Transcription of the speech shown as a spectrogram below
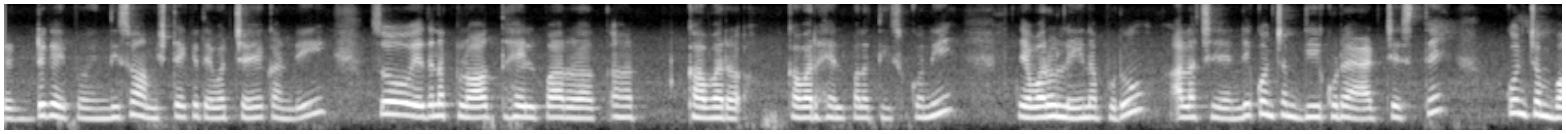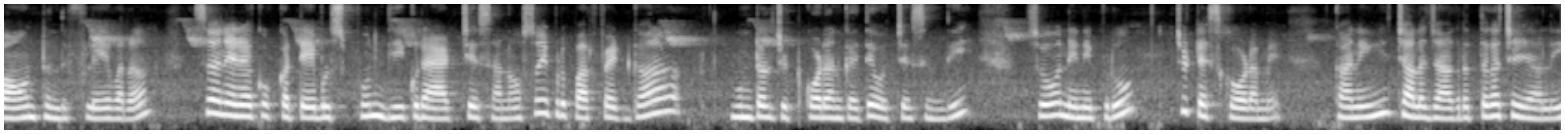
రెడ్గా అయిపోయింది. సో ఆ మిస్టేక్ అయితే ఎవరు చేయకండి. సో ఏదైనా cloth helper cover cover help అలా తీసుకొని ఎవరు లేనప్పుడు అలా చేయండి. కొంచెం గీ కూడా యాడ్ చేస్తే కొంచెం బాగుంటుంది ఫ్లేవర్. సో నేను ఒక టేబుల్ స్పూన్ గీ కూడా యాడ్ చేశాను. సో ఇప్పుడు పర్ఫెక్ట్గా ముంటలు చుట్టుకోవడానికి అయితే వచ్చేసింది. సో నేను ఇప్పుడు చుట్టేసుకోవడమే. కానీ చాలా జాగ్రత్తగా చేయాలి.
